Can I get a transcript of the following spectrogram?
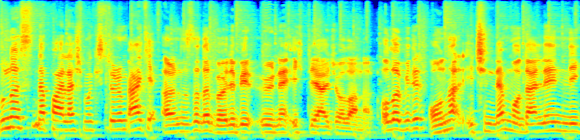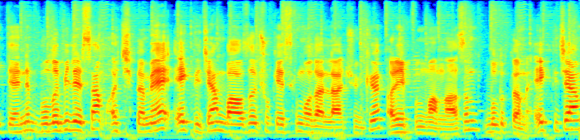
Bunları sizinle paylaşmak istiyorum. Belki aranızda da böyle bir ürüne ihtiyacı olanlar olabilir. Onlar için de modellerin linklerini bulabilirsem açıklamaya ekleyeceğim. Bazıları çok eski modeller çünkü. Arayıp bulmam lazım. Bulduklarımı ekleyeceğim.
